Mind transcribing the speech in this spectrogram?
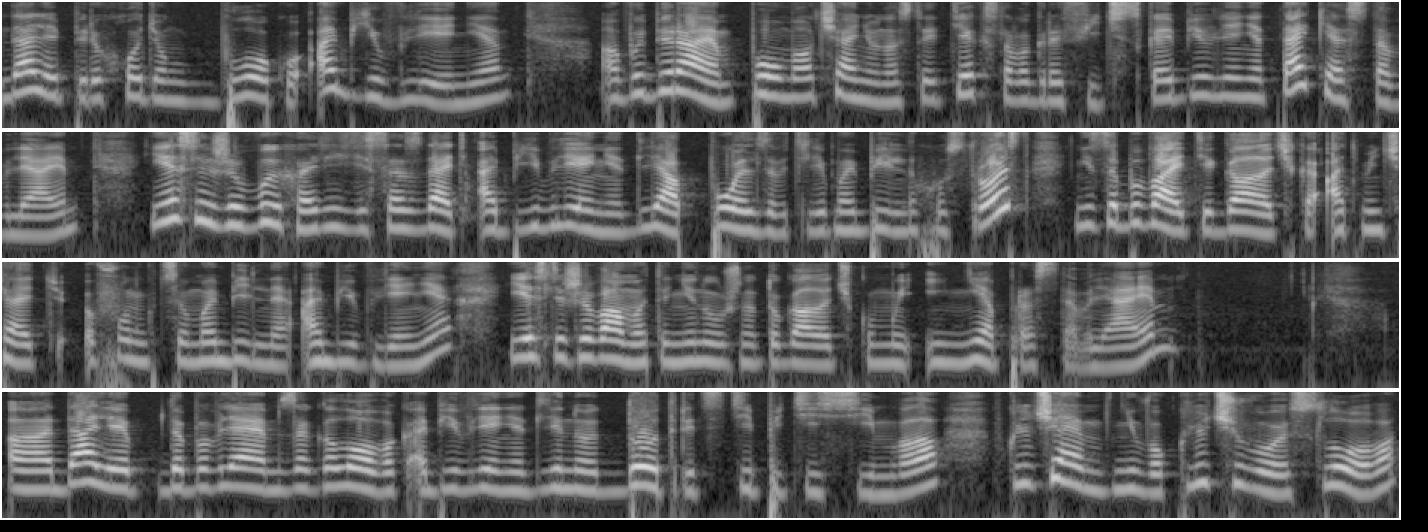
Далее переходим к блоку «Объявления». А, выбираем, по умолчанию у нас стоит текстово-графическое объявление, так и оставляем. Если же вы хотите создать объявление для пользователей мобильных устройств, не забывайте галочкой отмечать функцию «Мобильное объявление». Если же вам это не нужно, то галочку мы и не проставляем. А, далее добавляем заголовок объявления длиной до 35 символов, включаем в него ключевое слово,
